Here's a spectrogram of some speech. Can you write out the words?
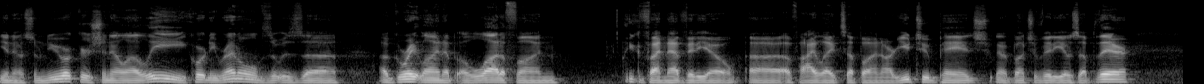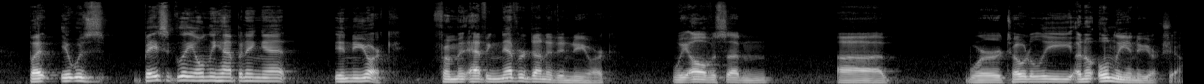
you know, some New Yorkers, Chanel Ali, Courtney Reynolds. It was uh, a great lineup, a lot of fun. You can find that video uh, of highlights up on our YouTube page. We've got a bunch of videos up there. But it was basically only happening at in New York. From having never done it in New York, we all of a sudden uh, were totally an only a New York show,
